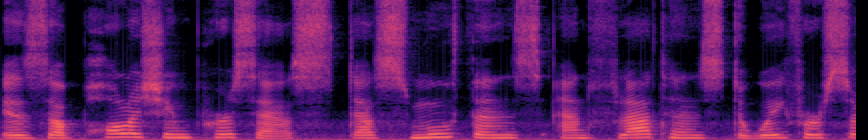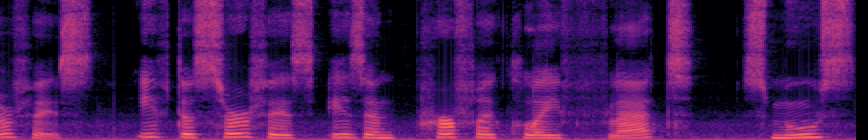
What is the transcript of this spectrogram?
is a polishing process that smoothens and flattens the wafer surface. If the surface isn't perfectly flat, smooth,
